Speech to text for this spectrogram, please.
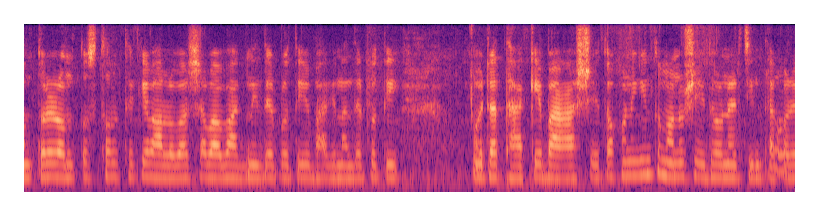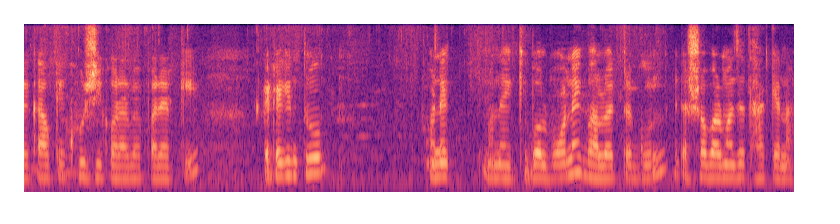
অন্তরের অন্তঃস্থল থেকে ভালোবাসা বা ভাগ্নিদের প্রতি, ভাগিনাদের প্রতি ওইটা থাকে বা আসে, তখনই কিন্তু মানুষ এই ধরনের চিন্তা করে, কাউকে খুশি করার ব্যাপারে আর কি। এটা কিন্তু অনেক মানে কি বলব, অনেক ভালো একটা গুণ, এটা সবার মাঝে থাকে না।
